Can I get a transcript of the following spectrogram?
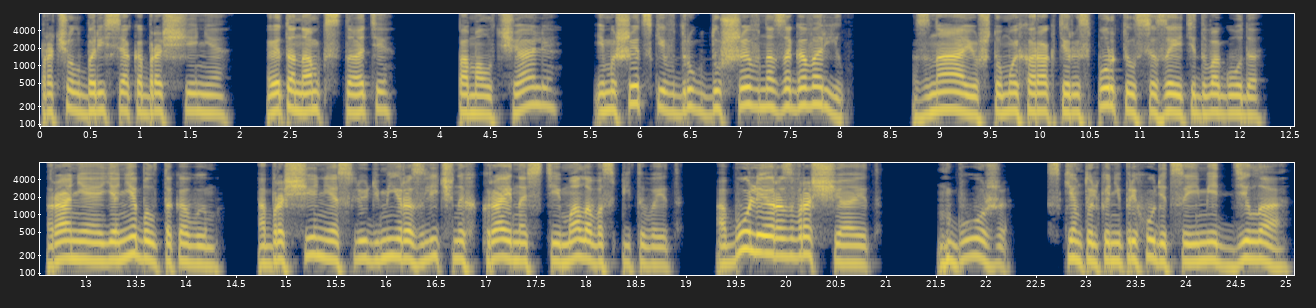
прочел Борисяк обращение. Это нам кстати. Помолчали, и Мышецкий вдруг душевно заговорил. Знаю, что мой характер испортился за эти два года. Ранее я не был таковым. Обращение с людьми различных крайностей мало воспитывает, а более развращает. Боже, с кем только не приходится иметь дела,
